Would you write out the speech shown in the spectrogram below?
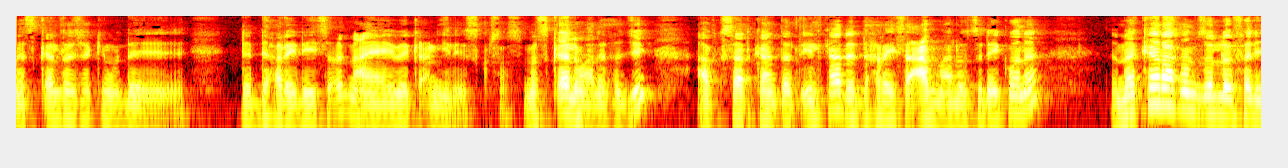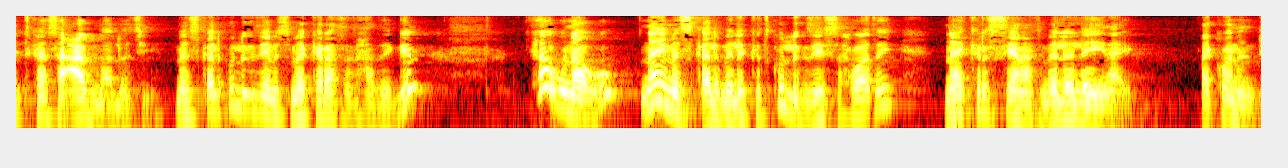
መስቀል ተሸኪሙ ደድሕሪ ደይስዕብ ንዓይ ኣይበቅዕን እዩ የሱስ ክርስቶስ። መስቀል ማለት ሕጂ ኣብ ክሳድካ እንጠልጢልካ ደድሕረይ ሰዓብ ማለቱ ደይኮነ መከራ ከም ዘሎ ፈሊጥካ ሰዓብ ማለት እዩ። መስቀል ኩሉ ግዜ ምስ መከራ ዝተሓዘ ግን ካብኡ ናብኡ ናይ መስቀል ምልክት ኩሉ ግዜ ስሕዋተይ ናይ ክርስትያናት መለለይና እዩ። ኣይኮነ እንዲ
